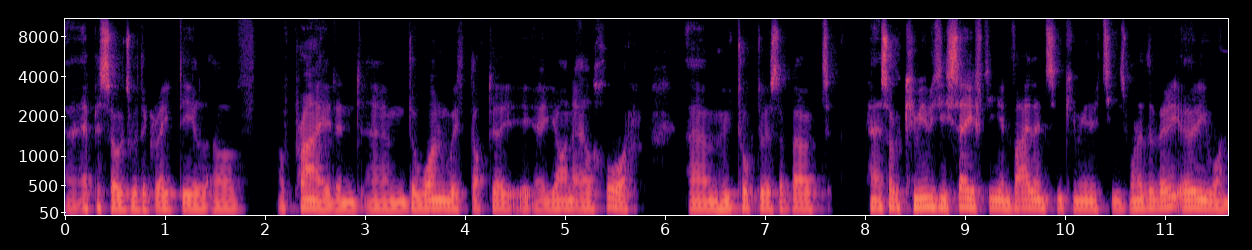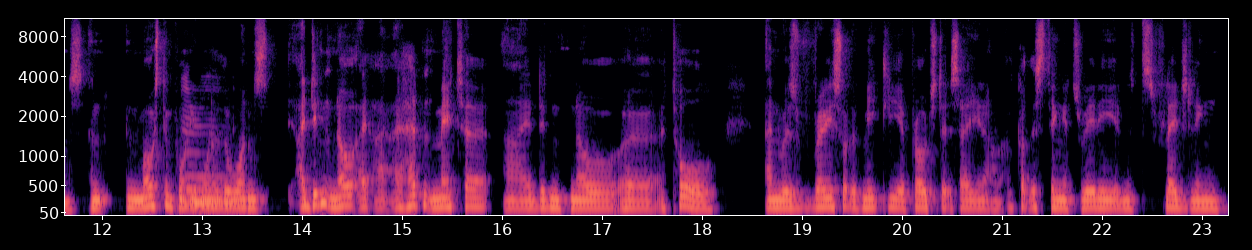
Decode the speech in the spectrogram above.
uh, episodes with a great deal of of pride, and um, the one with Dr. Jan El Hor, um, who talked to us about uh, sort of community safety and violence in communities, one of the very early ones. And, and most importantly, mm. one of the mm. ones I didn't know, I, I hadn't met her, I didn't know her at all, and was very sort of meekly approached it, say, you know, I've got this thing, it's really in its fledgling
